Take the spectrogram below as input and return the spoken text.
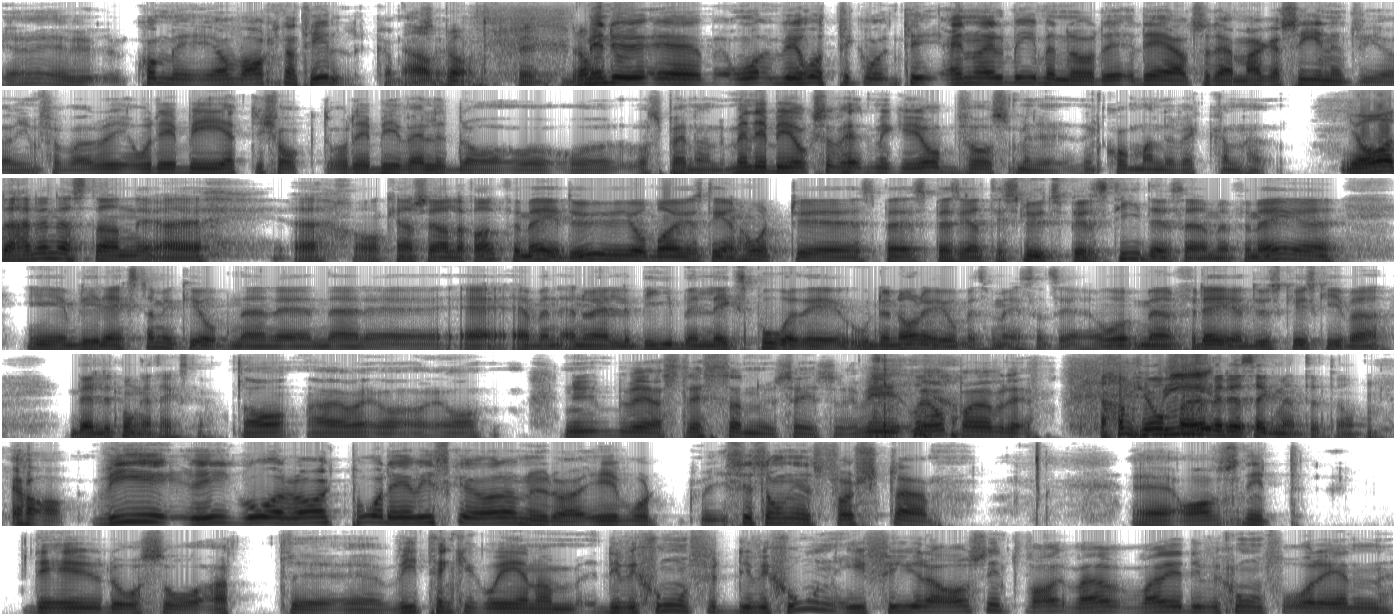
jag, jag, kommer, jag vaknar till kan man ja, säga. Bra. bra. Men du, eh, vi återgår till NHL-bibeln då. Det, det, är alltså det här magasinet vi gör inför. Och det blir jättetjockt och det blir väldigt bra och, och, och spännande. Men det blir också väldigt mycket jobb för oss med det den kommande veckan här. Ja, det här är nästan, äh, ja kanske i alla fall för mig. Du jobbar ju stenhårt, äh, spe speciellt i slutspelstider. Så här. Men för mig äh, blir det extra mycket jobb när, när även NHL-bibeln läggs på. Det är ordinarie jobbet för mig så att säga. Och, men för dig, du ska ju skriva väldigt många texter. Ja, ja, ja, ja. nu blir jag stressad nu säger så. Vi, vi hoppar över det. ja, vi hoppar vi, över det segmentet. Ja, ja vi, vi går rakt på det vi ska göra nu då i vårt, säsongens första avsnitt. Det är ju då så att eh, vi tänker gå igenom division för division i fyra avsnitt. Var, var, varje division får en,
